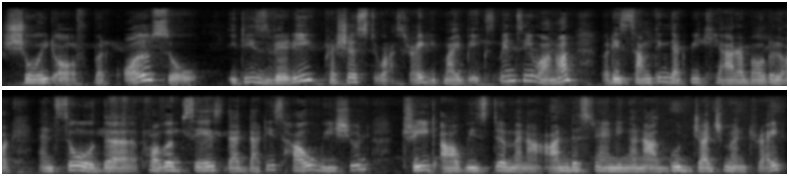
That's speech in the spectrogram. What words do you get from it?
show it off, but also it is very precious to us right it might be expensive or not but it's something that we care about a lot and so the proverb says that that is how we should treat our wisdom and our understanding and our good judgment right?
